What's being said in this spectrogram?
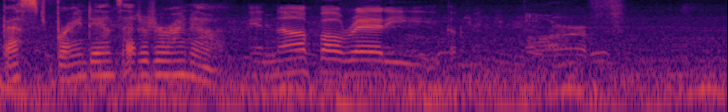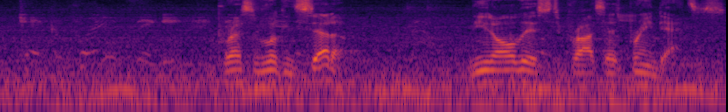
Best brain dance editor I know. Enough already. Gonna make me barf. Impressive looking setup. Need all this to process brain dances.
